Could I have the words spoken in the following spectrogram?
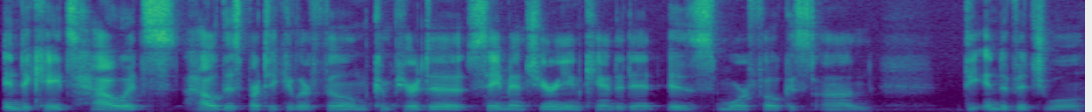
indicates how it's how this particular film compared to say Manchurian Candidate is more focused on the individual.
